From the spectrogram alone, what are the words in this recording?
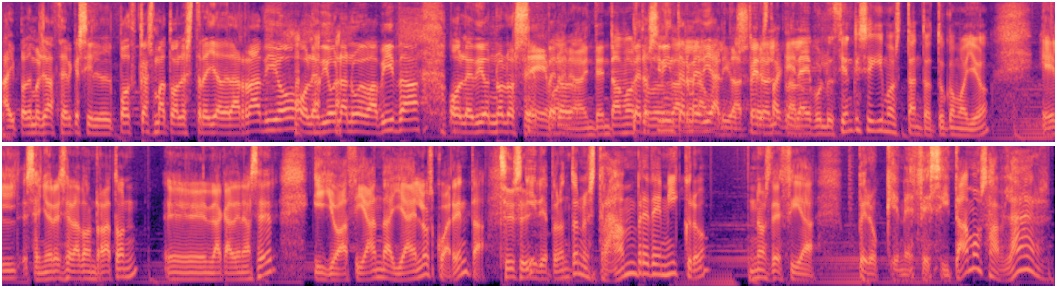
Ahí podemos ya hacer que si el podcast mató a la estrella de la radio, o le dio una nueva vida, o le dio, no lo sé, sí, pero, bueno, intentamos pero sin intermediarios. Pero la, evolución que seguimos tanto tú como yo, el señores era Don Ratón eh, en la cadena SER, y yo hacía anda ya en los 40. Sí, sí. Y de pronto nuestra hambre de micro nos decía, pero que necesitamos hablar,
